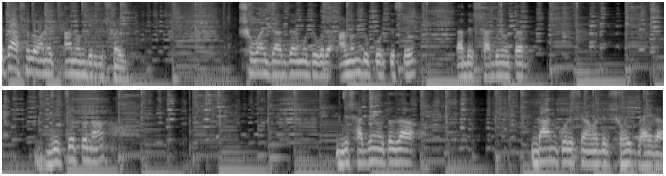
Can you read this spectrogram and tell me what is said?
এটা আসলে অনেক আনন্দের বিষয়। সবাই যার যার মতো করে আনন্দ করতেছে, তাদের স্বাধীনতার যে চেতনা, যে স্বাধীনতা যা দান করেছে আমাদের শহীদ ভাইরা,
